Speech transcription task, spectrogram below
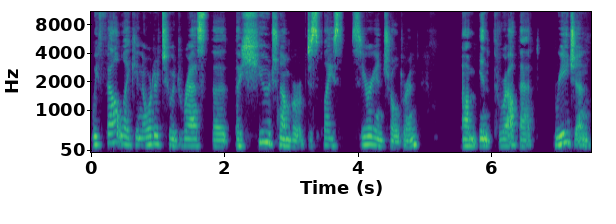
we felt like in order to address the, the huge number of displaced Syrian children um, in throughout that region,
